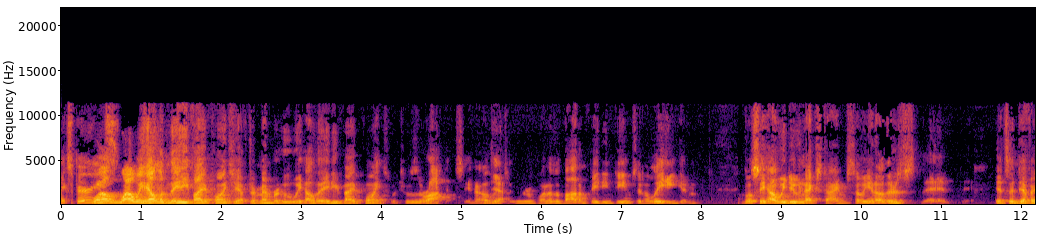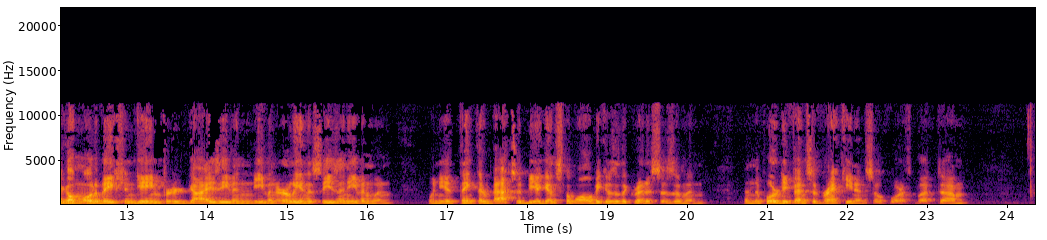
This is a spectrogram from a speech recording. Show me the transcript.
experience. Well, while we held them to 85 points, you have to remember who we held to 85 points, which was the Rockets, you know, yeah. we one of the bottom feeding teams in the league. And we'll see how we do next time. So, you know, there's, it's a difficult motivation game for guys, even, even early in the season, even when, when you think their backs would be against the wall because of the criticism and, and the poor defensive ranking and so forth. But, um,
